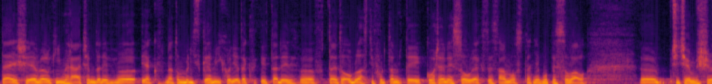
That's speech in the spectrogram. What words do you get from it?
též je velkým hráčem tady v, jak na tom Blízkém východě, tak i tady v této oblasti furt tam ty kořeny jsou, jak jste sám ostatně popisoval. Eh, přičemž eh,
